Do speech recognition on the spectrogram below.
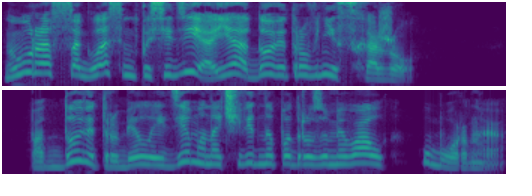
«Ну, раз согласен, посиди, а я до ветру вниз схожу». Под доветру белый демон, очевидно, подразумевал уборную.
